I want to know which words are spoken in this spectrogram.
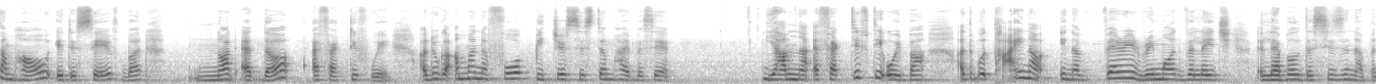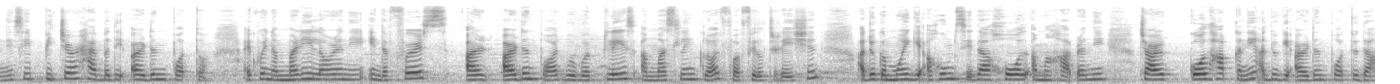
समहाउ इट इज सेफ बट not at the effective way aduga amana four pitcher system haibase yamna effective ti oiba adubu thaina in a very remote village level the season apani si pitcher habadi earthen pot to aikoina mari lorani earthen pot we will place a muslin cloth for filtration aduga moigi ahum sida hole ama haprani charcoal hapkani adugi earthen pot to da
